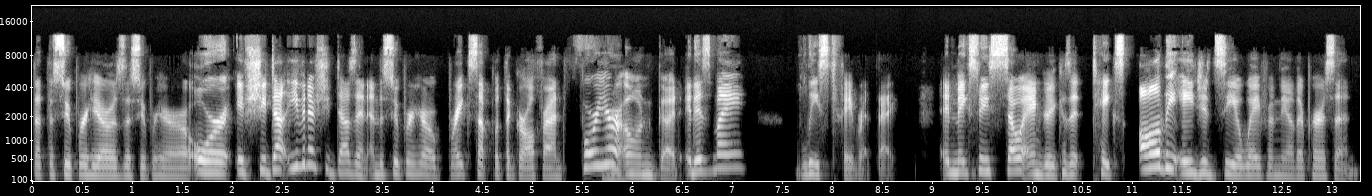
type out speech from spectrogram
that the superhero is the superhero, or if she does, even if she doesn't, and the superhero breaks up with the girlfriend for your mm. own good. It is my least favorite thing. It makes me so angry because it takes all the agency away from the other person.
